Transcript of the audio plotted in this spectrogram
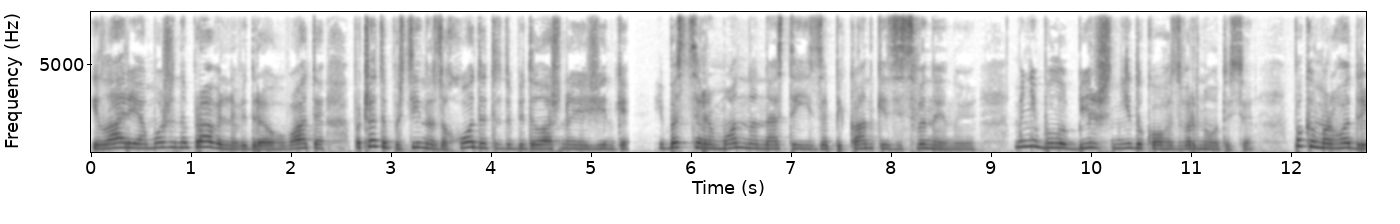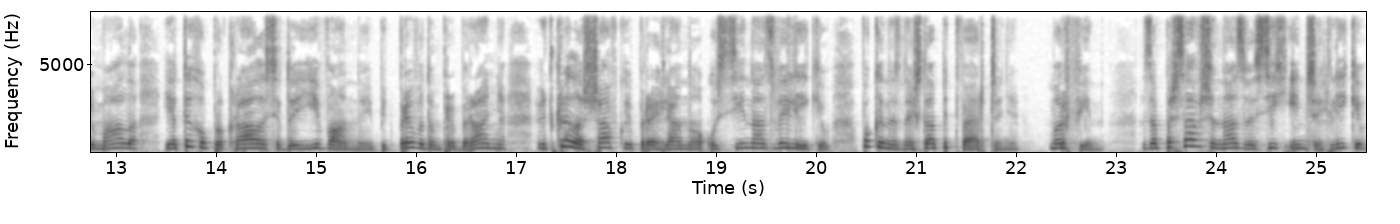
і Ларія може неправильно відреагувати, почати постійно заходити до бідолашної жінки і безцеремонно нести їй запіканки зі свининою. Мені було більш ні до кого звернутися. Поки Марго дрімала, я тихо прокралася до її ванної під приводом прибирання, відкрила шафку і переглянула усі назви ліків, поки не знайшла підтвердження морфін. Записавши назви всіх інших ліків,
